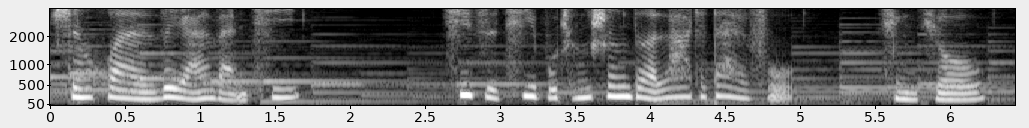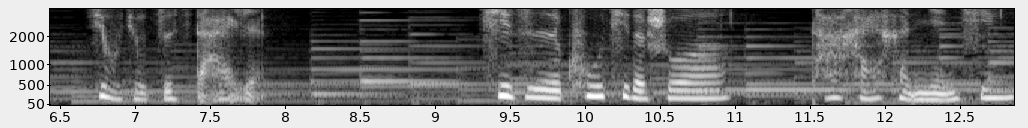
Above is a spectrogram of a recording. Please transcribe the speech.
身患胃癌晚期，妻子泣不成声地拉着大夫，请求救救自己的爱人。妻子哭泣地说：“他还很年轻。”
